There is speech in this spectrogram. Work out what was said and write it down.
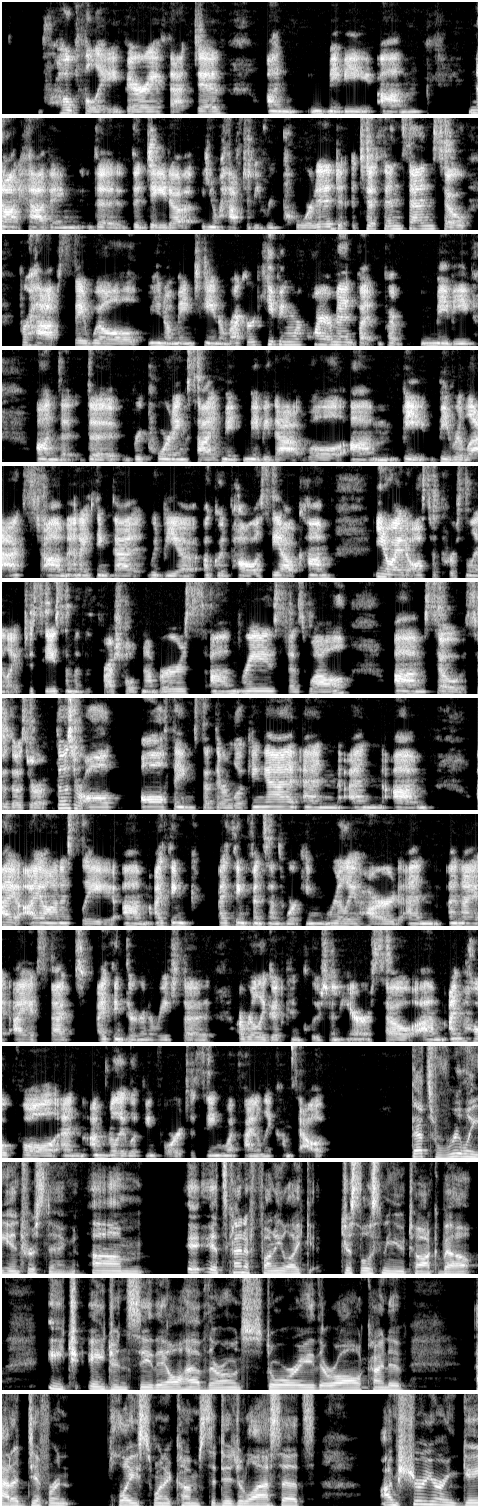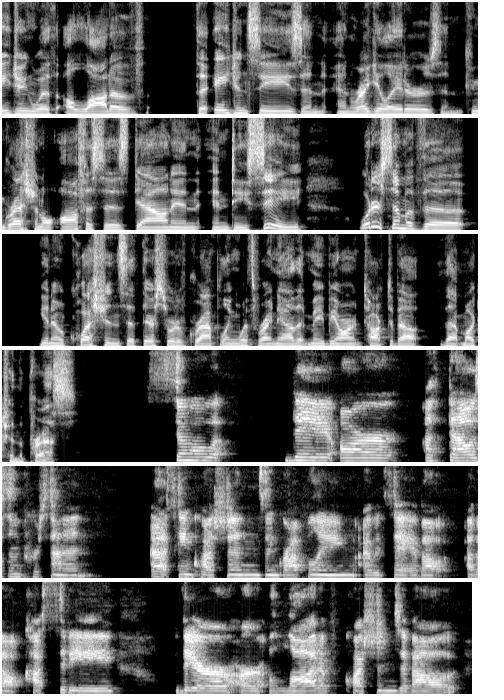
hopefully, very effective on maybe um, not having the the data, you know, have to be reported to FinCEN. So perhaps they will, you know, maintain a record keeping requirement, but but maybe on the, the reporting side, may, maybe that will um, be be relaxed, um, and I think that would be a, a, good policy outcome. You know, I'd also personally like to see some of the threshold numbers um, raised as well. Um, so, so those are those are all all things that they're looking at, and and um, I, I honestly um, I think I think FinCEN's working really hard, and and I, I expect I think they're going to reach the a really good conclusion here. So um, I'm hopeful, and I'm really looking forward to seeing what finally comes out. That's really interesting. Um, it, it's kind of funny, like just listening you talk about each agency. They all have their own story. They're all kind of at a different place when it comes to digital assets. I'm sure you're engaging with a lot of the agencies and, and regulators and congressional offices down in, in DC, what are some of the you know questions that they're sort of grappling with right now that maybe aren't talked about that much in the press? So they are a thousand percent asking questions and grappling, I would say, about about custody. There are a lot of questions about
